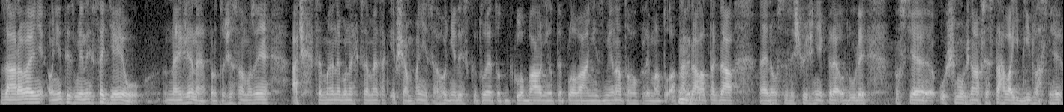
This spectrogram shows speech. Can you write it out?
Zároveň oni ty změny se dějou ne, že ne, protože samozřejmě, ať chceme nebo nechceme, tak i v šampani se hodně diskutuje to globální oteplování, změna toho klimatu a tak hmm. dále a tak dále. Najednou se zjišťuje, že některé odrůdy prostě už možná přestávají být vlastně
